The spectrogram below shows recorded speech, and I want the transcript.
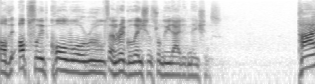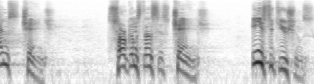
of the obsolete Cold War rules and regulations from the United Nations. Times change, circumstances change, institutions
